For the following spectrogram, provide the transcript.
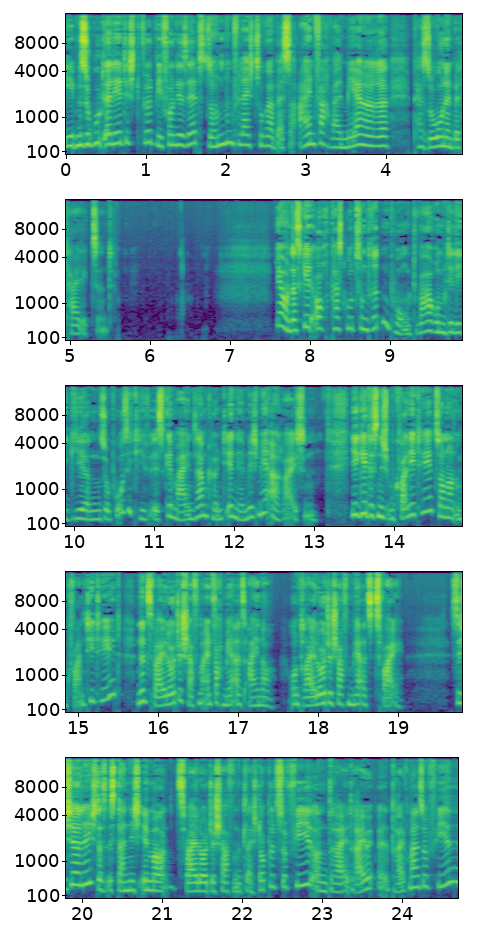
ebenso gut erledigt wird wie von dir selbst, sondern vielleicht sogar besser, einfach weil mehrere Personen beteiligt sind. Ja, und das geht auch, passt gut zum dritten Punkt, warum Delegieren so positiv ist. Gemeinsam könnt ihr nämlich mehr erreichen. Hier geht es nicht um Qualität, sondern um Quantität. Ne, zwei Leute schaffen einfach mehr als einer und drei Leute schaffen mehr als zwei. Sicherlich, das ist dann nicht immer, zwei Leute schaffen gleich doppelt so viel und drei, drei, äh, dreimal so viel.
